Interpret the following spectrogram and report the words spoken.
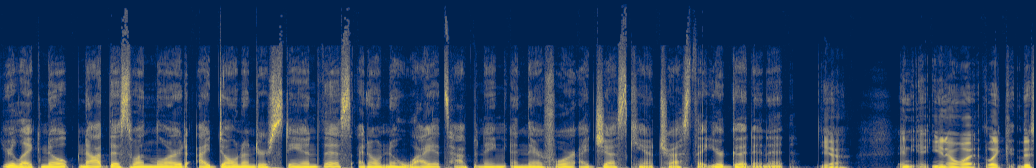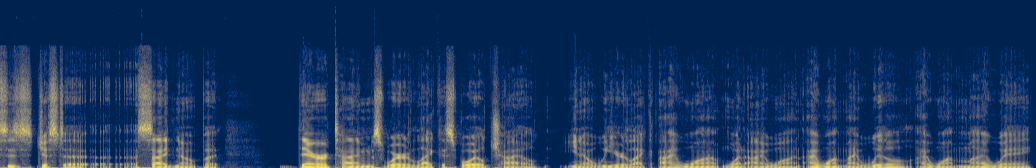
you're like nope not this one lord. I don't understand this. I don't know why it's happening and therefore i just can't trust that you're good in it. Yeah and you know what? Like this is just a, a side note but there are times where like a spoiled child you know we are like i want what i want. I want my will. I want my way.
